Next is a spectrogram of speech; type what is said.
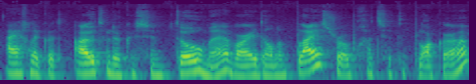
eigenlijk het uiterlijke symptoom, waar je dan een pleister op gaat zitten plakken.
